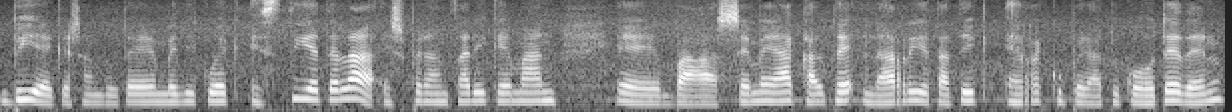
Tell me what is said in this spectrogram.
biek esan dute medikuek ez dietela esperantzarik eman e, ba, semea kalte larrietatik errekuperatuko ote den,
